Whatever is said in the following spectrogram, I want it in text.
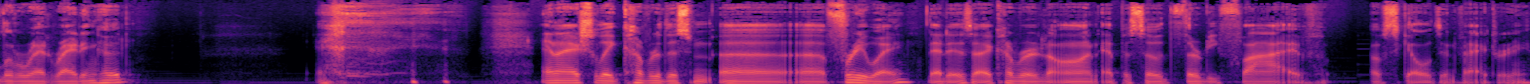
Little Red Riding Hood. and I actually covered this uh, uh, freeway. That is, I covered it on episode thirty-five of Skeleton Factory.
